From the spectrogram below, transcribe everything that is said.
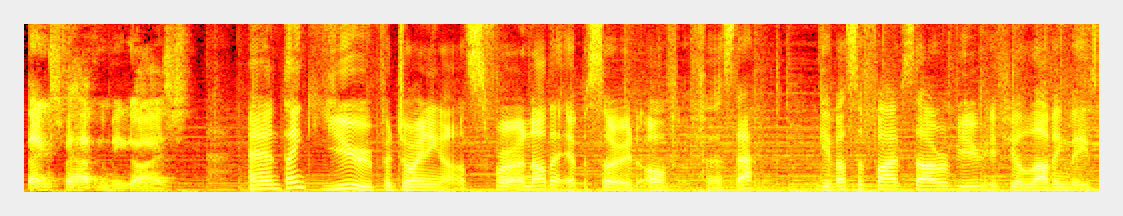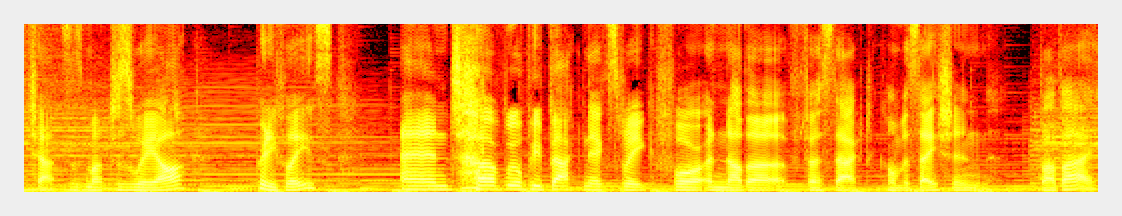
Thanks for having me, guys. And thank you for joining us for another episode of First Act. Give us a five star review if you're loving these chats as much as we are. Pretty please. And uh, we'll be back next week for another First Act conversation. Bye bye.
